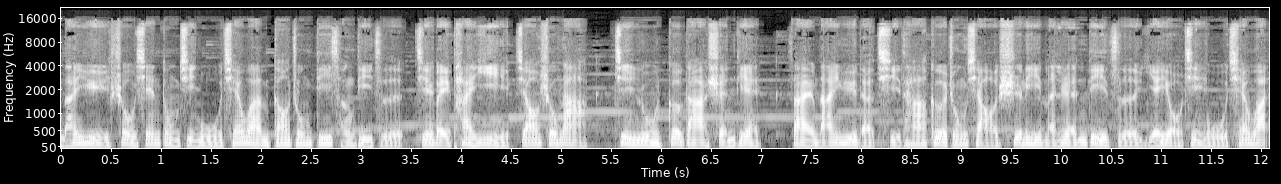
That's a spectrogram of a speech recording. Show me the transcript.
南域寿仙洞近五千万高中低层弟子皆被太一教收纳进入各大神殿，在南域的其他各中小势力门人弟子也有近五千万，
